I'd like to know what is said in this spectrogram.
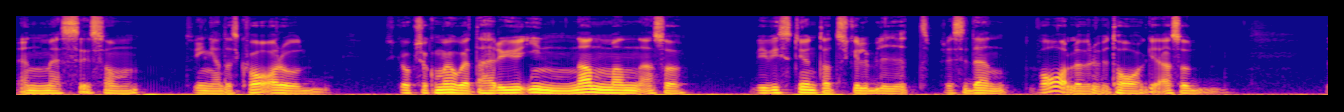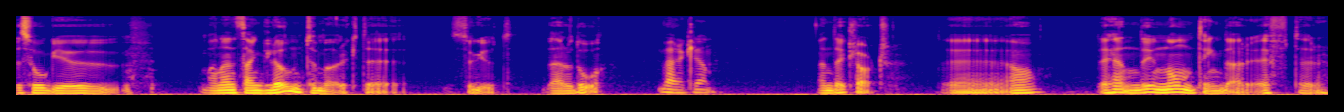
En Messi som tvingades kvar och ska också komma ihåg att det här är ju innan man, alltså vi visste ju inte att det skulle bli ett presidentval överhuvudtaget. Alltså det såg ju, man har nästan glömt hur mörkt det såg ut där och då. Verkligen. Men det är klart, det, ja, det hände ju någonting där efter,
